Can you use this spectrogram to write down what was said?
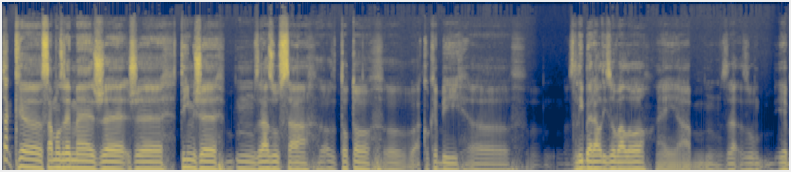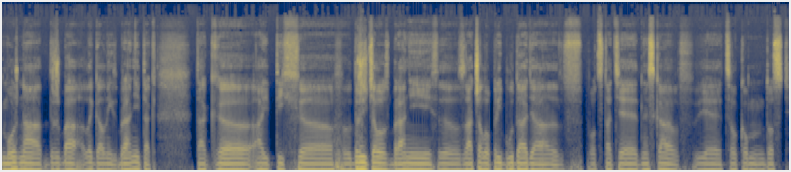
Tak e, samozrejme, že, že tým, že mm, zrazu sa e, toto e, ako keby zliberalizovalo hej, a zrazu je možná držba legálnych zbraní, tak tak aj tých držiteľov zbraní začalo pribúdať a v podstate dneska je celkom dosť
